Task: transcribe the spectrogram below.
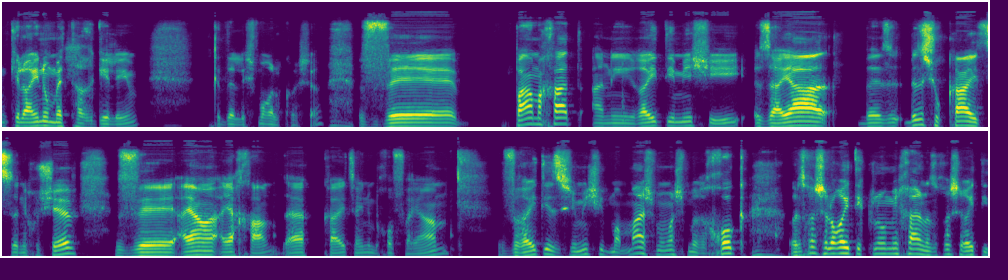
וכאילו היינו מתרגלים, כדי לשמור על כושר, ו... פעם אחת אני ראיתי מישהי, זה היה באיזה, באיזשהו קיץ, אני חושב, והיה חם, זה היה קיץ, היינו בחוף הים, וראיתי איזושהי מישהי ממש ממש מרחוק, ואני זוכר שלא ראיתי כלום, מיכאל, אני זוכר שראיתי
